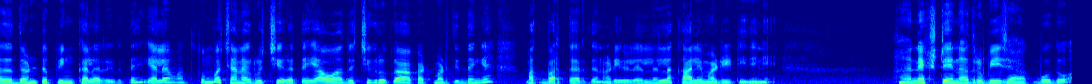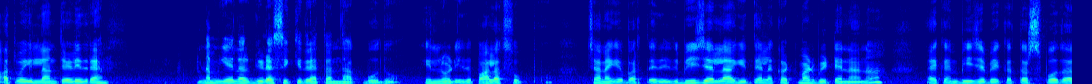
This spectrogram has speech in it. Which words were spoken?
ಅದು ದಂಟು ಪಿಂಕ್ ಕಲರ್ ಇರುತ್ತೆ. ಎಲೆ ಮತ್ತು ತುಂಬ ಚೆನ್ನಾಗಿ ರುಚಿ ಇರುತ್ತೆ. ಯಾವ ಅದು ಚಿಗುರು ಕಟ್ ಮಾಡ್ತಿದ್ದಂಗೆ ಮತ್ತು ಬರ್ತಾ ಇರುತ್ತೆ ನೋಡಿ. ಇಲ್ಲೆಲ್ಲ ಖಾಲಿ ಮಾಡಿ ಇಟ್ಟಿದ್ದೀನಿ ನೆಕ್ಸ್ಟ್ ಏನಾದರೂ ಬೀಜ ಹಾಕ್ಬೋದು ಅಥವಾ ಇಲ್ಲ ಅಂತೇಳಿದರೆ ನಮ್ಗೆ ಏನಾದ್ರು ಗಿಡ ಸಿಕ್ಕಿದರೆ ತಂದು ಹಾಕ್ಬೋದು. ಇಲ್ಲಿ ನೋಡಿ, ಇದು ಪಾಲಕ್ ಸೊಪ್ಪು. ಚೆನ್ನಾಗೇ ಬರ್ತಾಯಿದೆ ಇದು. ಬೀಜ ಎಲ್ಲ ಆಗಿತ್ತು, ಎಲ್ಲ ಕಟ್ ಮಾಡಿಬಿಟ್ಟೆ ನಾನು. ಯಾಕಂದ್ರೆ ಬೀಜ ಬೇಕಾ ತರಿಸ್ಬೋದ,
